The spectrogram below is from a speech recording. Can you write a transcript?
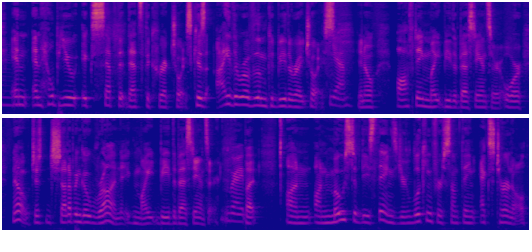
Mm-hmm. and and help you accept that that's the correct choice because either of them could be the right choice. Yeah. You know, off day might be the best answer, or no, just shut up and go run. It might be the best answer. Right. But on on most of these things, you're looking for something external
